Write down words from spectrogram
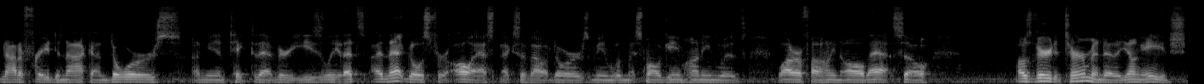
not afraid to knock on doors. I mean, take to that very easily. That's and that goes for all aspects of outdoors. I mean, with my small game hunting, with waterfowl hunting, all that. So I was very determined at a young age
